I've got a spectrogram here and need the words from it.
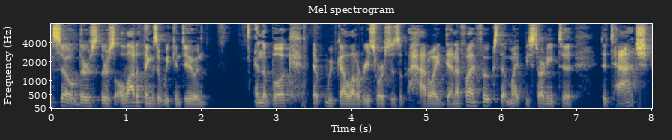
So there's there's a lot of things that we can do, and in the book uh, we've got a lot of resources of how to identify folks that might be starting to detach.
